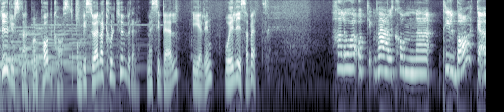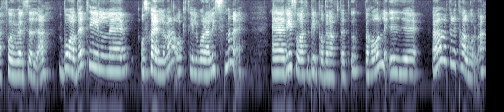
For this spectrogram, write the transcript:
Du lyssnar på en podcast om visuella kulturer med Sibel, Elin och Elisabeth. Hallå och välkomna tillbaka får vi väl säga. Både till eh, oss själva och till våra lyssnare. Eh, det är så att Bildpodden har haft ett uppehåll i eh, över ett halvår va?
